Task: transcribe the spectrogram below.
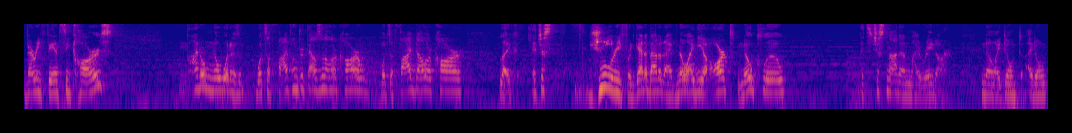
very fancy cars. I don't know what is, what's a $500,000 car, what's a $5 car. Like, it just, jewelry, forget about it. I have no idea. Art, no clue. It's just not on my radar. No, I don't, I don't,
